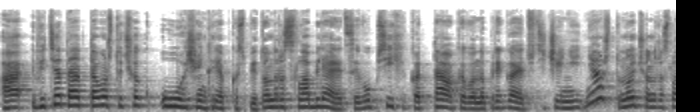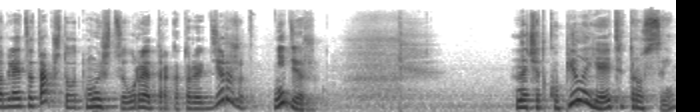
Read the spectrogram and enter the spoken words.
а ведь это от того, что человек очень крепко спит, он расслабляется, его психика так его напрягает в течение дня, что ночью он расслабляется так, что вот мышцы у ретро, которые держат, не держат. Значит, купила я эти трусы,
